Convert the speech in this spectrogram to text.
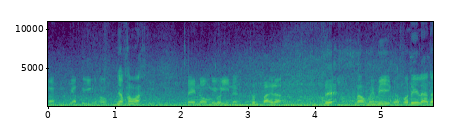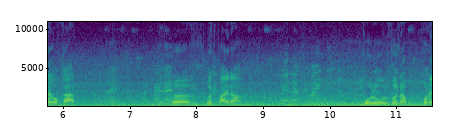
มาอยากไปอีกเขายับคำว่าใช้น้องไม่มีนะเปิดไปแล้วเด้น้องไม่มีกับพอดีแหละได้โอกาสไปแล้วเออ เปิดไปแล้วไปแล้วใช่ไหมโบรู้เพิ่นครับบ่ได้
